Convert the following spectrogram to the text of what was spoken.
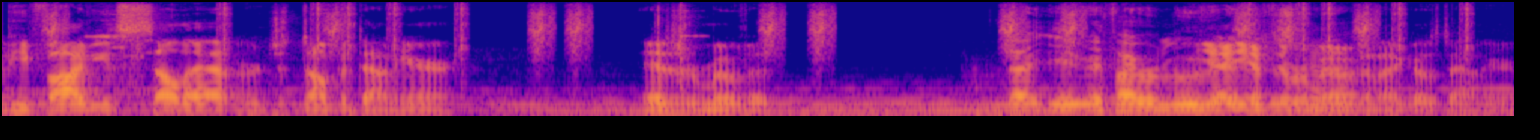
MP5. You can sell that, or just dump it down here. Yeah, just remove it. That- If I remove it. yeah, it, you have to it remove, gonna- and then it goes down here.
